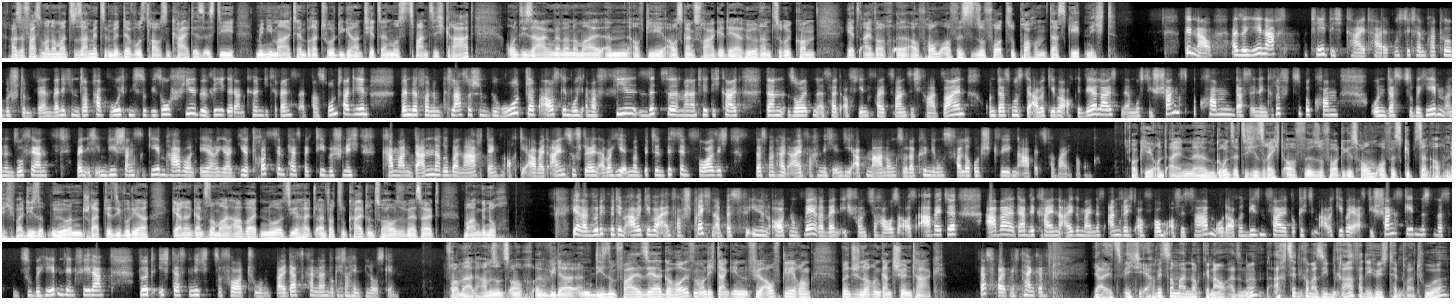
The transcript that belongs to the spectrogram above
Also fassen wir nochmal zusammen, jetzt im Winter, wo es draußen kalt ist, ist die Minimaltemperatur, die garantiert sein muss, 20 Grad. Und Sie sagen, wenn wir nochmal ähm, auf die Ausgangsfrage der Hörern zurückkommen, jetzt einfach äh, auf Homeoffice sofort zu pochen, das geht nicht. Genau, also je nach Tätigkeit halt muss die Temperatur bestimmt werden. Wenn ich einen Job habe, wo ich mich sowieso viel bewege, dann können die Grenzen etwas runtergehen. Wenn wir von einem klassischen Bürojob ausgehen, wo ich einfach viel sitze in meiner Tätigkeit, dann sollten es halt auf jeden Fall 20 Grad sein. Und das muss der Arbeitgeber auch gewährleisten. Er muss die Chance bekommen, das in den Griff zu bekommen und das zu beheben. Und insofern, wenn ich ihm die Chance gegeben habe und er reagiert trotzdem perspektivisch nicht, kann man dann darüber nachdenken, auch die Arbeit einzustellen. Aber hier immer bitte ein bisschen Vorsicht, dass man halt einfach nicht in die Abmahnungs- oder Kündigungsfalle rutscht wegen Arbeitsverweigerung. Okay, und ein äh, grundsätzliches Recht auf äh, sofortiges Homeoffice gibt's dann auch nicht, weil diese Hörerin schreibt ja, sie würde ja gerne ganz normal arbeiten, nur ist ihr halt einfach zu kalt und zu Hause wäre es halt warm genug. Ja, dann würde ich mit dem Arbeitgeber einfach sprechen, ob es für ihn in Ordnung wäre, wenn ich von zu Hause aus arbeite. Aber da wir kein allgemeines Anrecht auf Homeoffice haben oder auch in diesem Fall wirklich dem Arbeitgeber erst die Chance geben müssen, das zu beheben, den Fehler, würde ich das nicht sofort tun, weil das kann dann wirklich nach hinten losgehen. Frau Merle, haben Sie uns auch äh, wieder in diesem Fall sehr geholfen und ich danke Ihnen für Aufklärung, wünsche noch einen ganz schönen Tag. Das freut mich, danke. Ja, jetzt, ich habe jetzt nochmal noch genau, also ne, 18,7 Grad war die Höchsttemperatur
